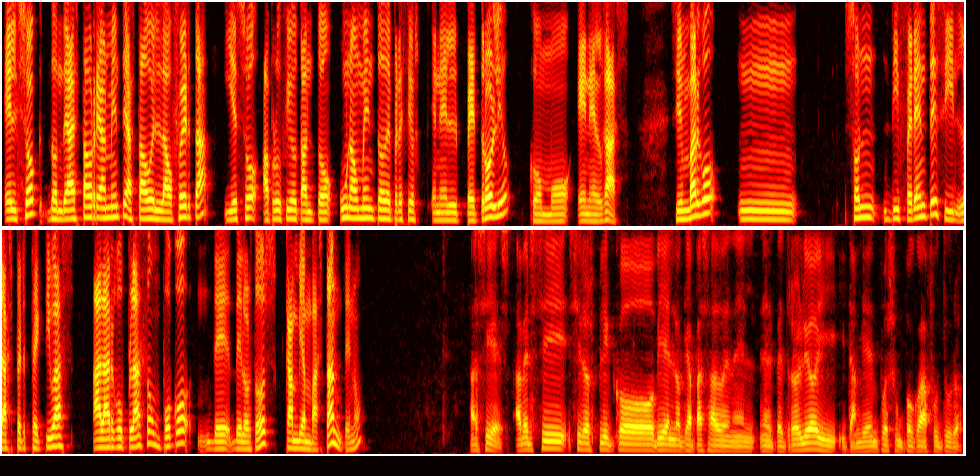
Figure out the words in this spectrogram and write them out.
el shock donde ha estado realmente ha estado en la oferta y eso ha producido tanto un aumento de precios en el petróleo como en el gas. Sin embargo, mm, son diferentes y las perspectivas a largo plazo un poco de, los dos cambian bastante, ¿no? Así es. A ver si, lo explico bien lo que ha pasado en el, petróleo y, también pues un poco a futuro.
